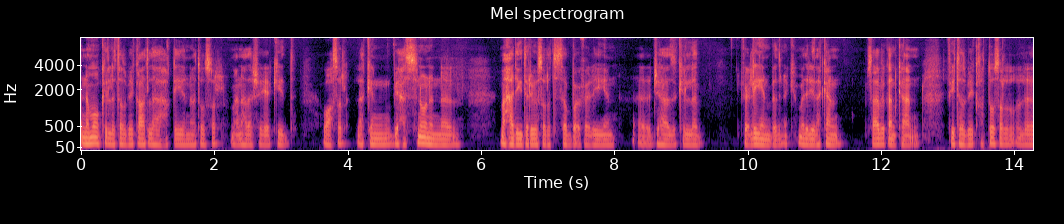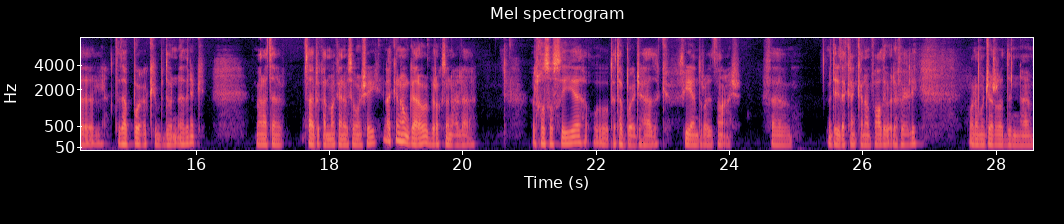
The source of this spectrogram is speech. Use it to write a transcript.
إنه مو كل التطبيقات لها حقيه إنها توصل مع إن هذا الشيء أكيد واصل لكن بيحسنون إن ما حد يقدر يوصل للتتبع فعليا. جهازك إلا فعليا بإذنك. ما أدري إذا كان سابقا كان في تطبيقات توصل لتتبعك بدون إذنك. معناته سابقا ما كانوا يسوون شيء لكنهم قالوا بيركزون على الخصوصية وتتبع جهازك في اندرويد 12 فما أدري إذا كان كلام فاضي ولا فعلي ولا مجرد إن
